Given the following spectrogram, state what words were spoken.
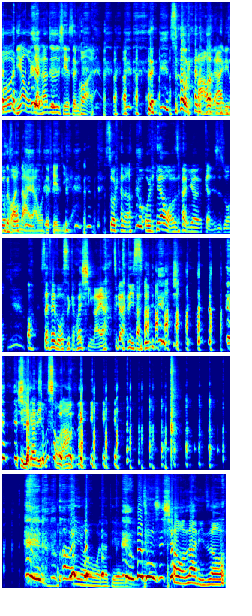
我你要我讲，他就是写神话了。对，所以我看到我的爱丽丝还奶啊，我的天爷啊！所以我看到我听到网络上一个梗是说：“哦，塞菲罗斯，赶快醒来啊！这个爱丽丝需要你出手啦！”哎呦，我的天爷！我真的是笑烂，你知道吗？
